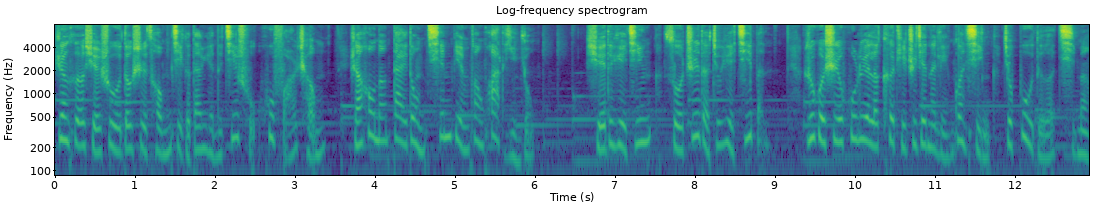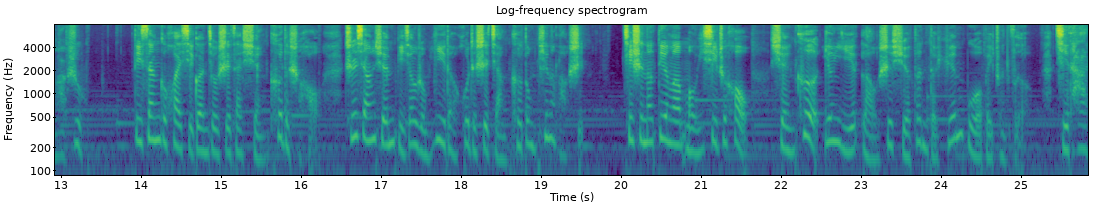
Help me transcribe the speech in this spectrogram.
任何学术都是从几个单元的基础互辅而成，然后呢带动千变万化的应用。学得越精，所知的就越基本。如果是忽略了课题之间的连贯性，就不得其门而入。第三个坏习惯就是在选课的时候，只想选比较容易的，或者是讲课动听的老师。其实呢，定了某一系之后，选课应以老师学问的渊博为准则，其他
